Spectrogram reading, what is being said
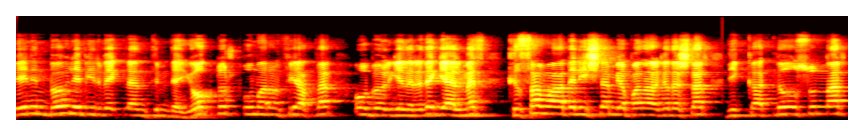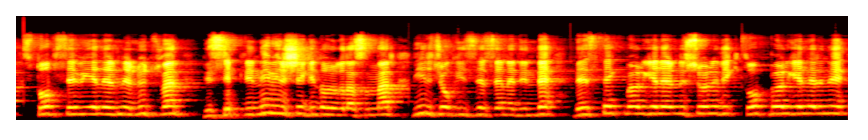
Benim böyle bir beklentim de yoktur. Umarım fiyatlar o bölgelere de gelmez. Kısa vadeli işlem yapan arkadaşlar dikkatli olsunlar. Stop seviyelerini lütfen disiplinli bir şekilde uygulasınlar. Birçok hisse senedinde destek bölgelerini söyledik. Stop bölgelerini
